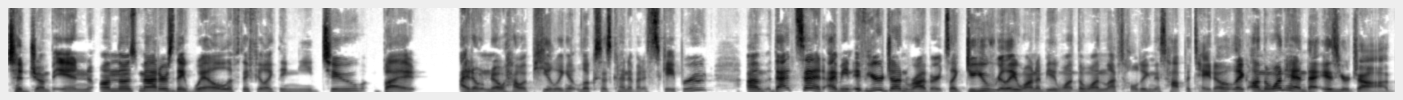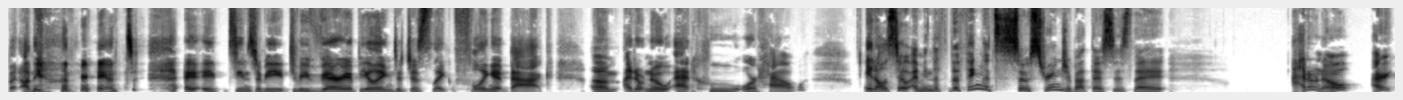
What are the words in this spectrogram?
to jump in on those matters. They will if they feel like they need to, but I don't know how appealing it looks as kind of an escape route. Um, that said, I mean, if you're John Roberts, like, do you really want to be one, the one left holding this hot potato? Like, on the one hand, that is your job, but on the other hand, it, it seems to be to be very appealing to just like fling it back. Um, I don't know at who or how. It also, I mean, the the thing that's so strange about this is that I don't know. I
